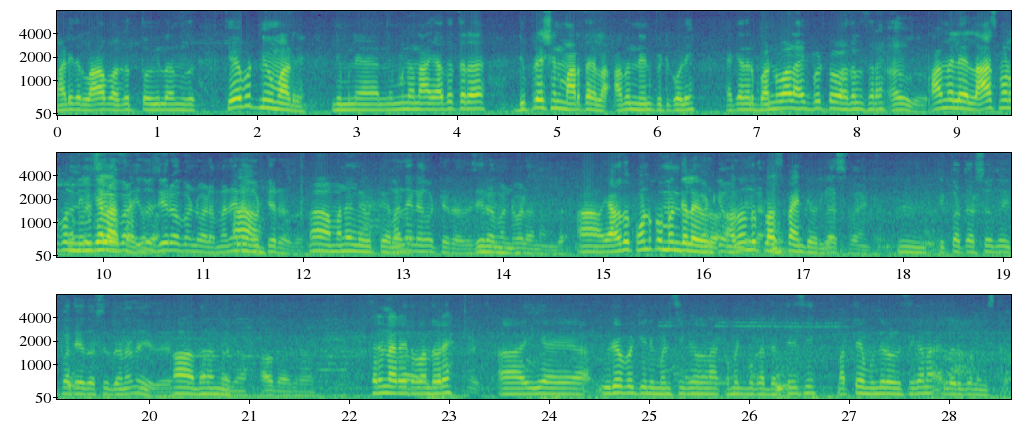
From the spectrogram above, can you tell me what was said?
ಮಾಡಿದ್ರೆ ಲಾಭ ಆಗುತ್ತೋ ಇಲ್ಲ ಅನ್ನೋದು ಕೇಳ್ಬಿಟ್ಟು ನೀವು ಮಾಡಿರಿ. ನಿಮ್ಮನ್ನ ನಿಮ್ಮನ್ನ ನಾ ಯಾವುದೇ ಥರ ಡಿಪ್ರೆಷನ್ ಮಾಡ್ತಾ ಇಲ್ಲ ಅದನ್ನ ನೆನ್ಪಿಟ್ಕೊಳ್ಳಿ. ಯಾಕಂದ್ರೆ ಬಂಡವಾಳ ಹಾಕ್ಬಿಟ್ಟು ಅದಲ್ಲ ಸರ. ಹೌದು. ಆಮೇಲೆ ಲಾಸ್ ಮಾಡ್ಕೊಂಡು ನಿಮಗೆ ಲಾಸ್ ಇದು ಜೀರೋ ಬಂಡವಾಳ ಮನೇಲಿ ಹುಟ್ಟಿರೋದು. ಹಾಂ ಮನೇಲಿ ಹುಟ್ಟಿರೋ ಮನೇಲಿ ಹುಟ್ಟಿರೋದು ಜೀರೋ ಬಂಡವಾಳ ನಮ್ದು. ಹಾಂ ಯಾವುದು ಕೊಂಡ್ಕೊಂಬಂದಿಲ್ಲ ಇವರು. ಅದೊಂದು ಪ್ಲಸ್ ಪಾಯಿಂಟ್ ಇವರಿಗೆ. ಪ್ಲಸ್ ಪಾಯಿಂಟ್ ಹ್ಞೂ ಇಪ್ಪತ್ತು ವರ್ಷದ ಇಪ್ಪತ್ತೈದು ವರ್ಷದ ದನನೇ ಇದೆ. ಹಾಂ ಇದೆ. ಹೌದು. ಹೌದು ಹೌದು. ಸರಿನಾ ರೈತ ಬಂದವರೇ ಈ ವಿಡಿಯೋ ಬಗ್ಗೆ ನಿಮ್ಮ ಮನಸ್ಸಿಗೆ ಕಮೆಂಟ್ ಮುಖಾಂತರ ತಿಳಿಸಿ, ಮತ್ತೆ ಮುಂದಿನ ಸಿಗೋಣ, ಎಲ್ಲರಿಗೂ ನಮಸ್ಕಾರ.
